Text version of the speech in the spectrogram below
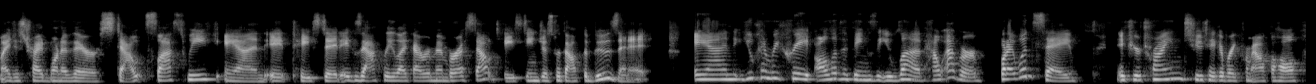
I just tried one of their stouts last week, and it tasted exactly like I remember a stout tasting, just without the booze in it and you can recreate all of the things that you love. However, what I would say, if you're trying to take a break from alcohol,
